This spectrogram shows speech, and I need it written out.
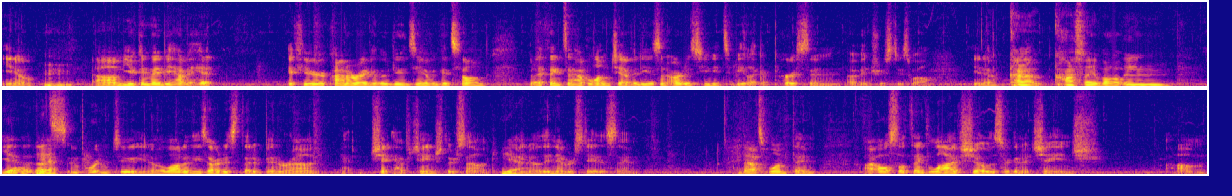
You know, Mhm. um, you can maybe have a hit if you're kind of regular dudes. You have a good song, but I think to have longevity as an artist, you need to be like a person of interest as well. You know. Kind of constantly evolving. Yeah, that's important too. You know, a lot of these artists that have been around have changed their sound. Yeah. You know, they never stay the same. That's one thing. I also think live shows are going to change um,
